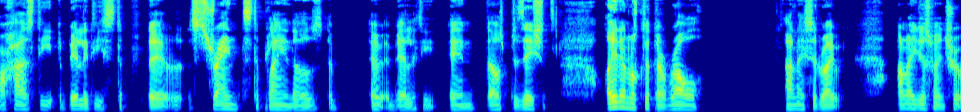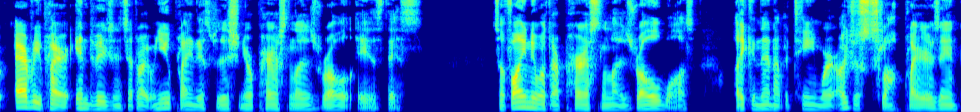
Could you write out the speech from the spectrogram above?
or has the abilities to the uh, strengths to play in those ability in those positions, I then looked at their role, and I said, right, and I just went through every player individually and said, right, when you play in this position, your personalized role is this. So if I knew what their personalized role was, I can then have a team where I just slot players in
